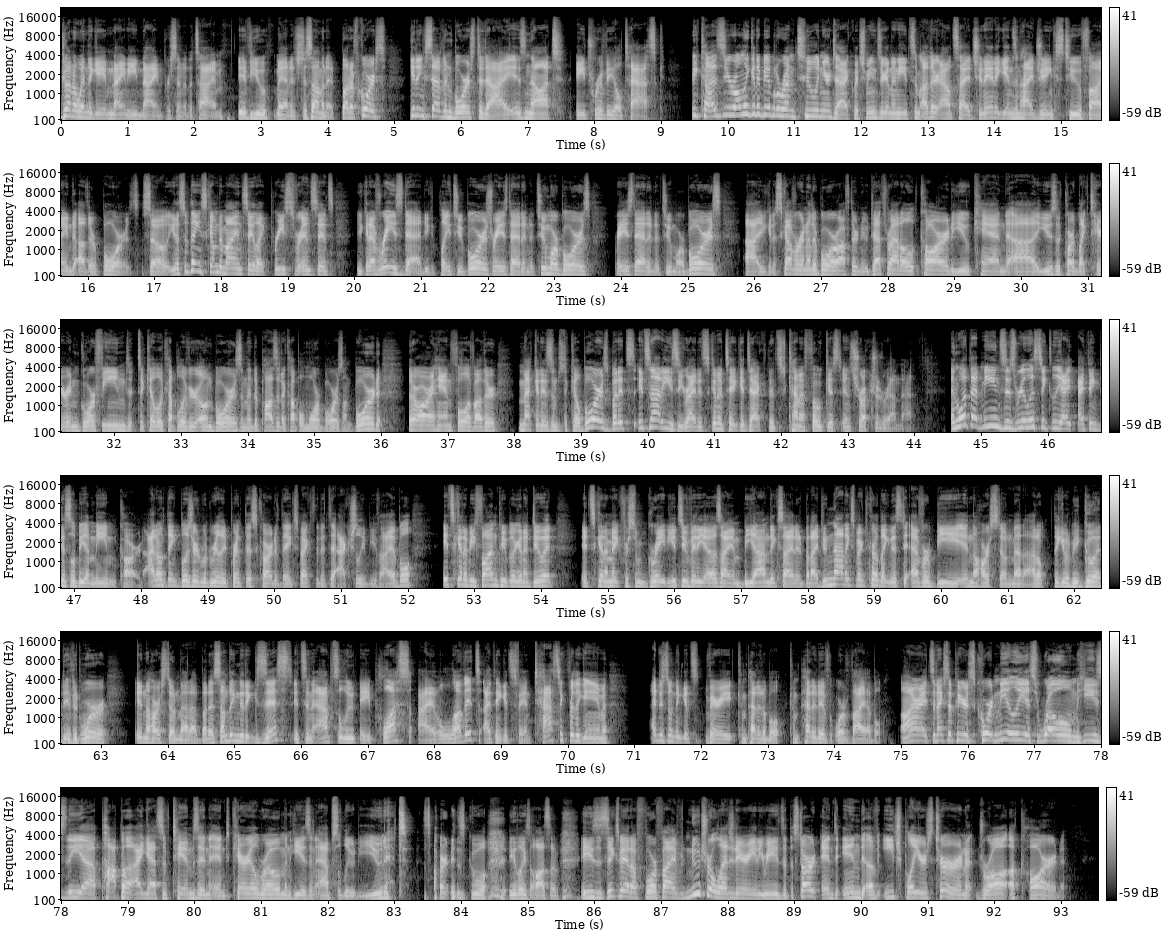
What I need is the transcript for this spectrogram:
gonna win the game 99% of the time if you manage to summon it. But of course, getting seven boars to die is not a trivial task because you're only going to be able to run two in your deck, which means you're going to need some other outside shenanigans and hijinks to find other boars. So, you know, some things come to mind, say like Priest, for instance. You could have Raise Dead. You could play two boars, Raise Dead into two more boars, Raise Dead into two more boars. Uh, you can discover another boar off their new Death Rattle card. You can uh, use a card like Teron Gorefiend to kill a couple of your own boars and then deposit a couple more boars on board. There are a handful of other mechanisms to kill boars, but it's it's not easy, right? It's going to take a deck that's kind of focused and structured around that. And what that means is realistically, I, I think this will be a meme card. I don't think Blizzard would really print this card if they expected it to actually be viable. It's going to be fun. People are going to do it. It's going to make for some great YouTube videos. I am beyond excited, but I do not expect a card like this to ever be in the Hearthstone meta. I don't think it would be good if it were in the Hearthstone meta, but as something that exists, it's an absolute A plus. I love it. I think it's fantastic for the game. I just don't think it's very competitive, competitive or viable. All right, so next up here is Cornelius Roame. He's the uh, papa, I guess, of Tamsin and Cariel Roame, and he is an absolute unit. His art is cool. He looks awesome. He's a six mana, four five neutral legendary, and he reads at the start and end of each player's turn, draw a card.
